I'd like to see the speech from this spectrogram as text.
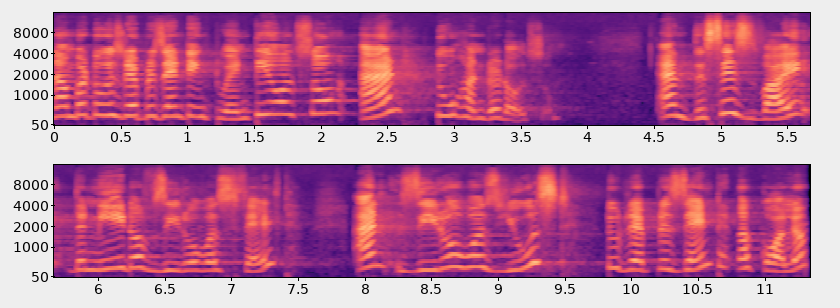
number 2 is representing 20 also and 200 also. And this is why the need of 0 was felt and 0 was used to represent a column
